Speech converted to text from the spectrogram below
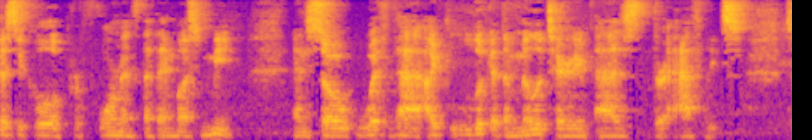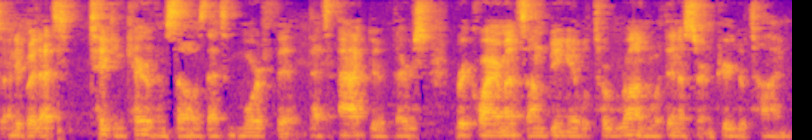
physical performance that they must meet. And so with that, I look at the military as their athletes. So anybody that's taking care of themselves, that's more fit, that's active. There's requirements on being able to run within a certain period of time,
